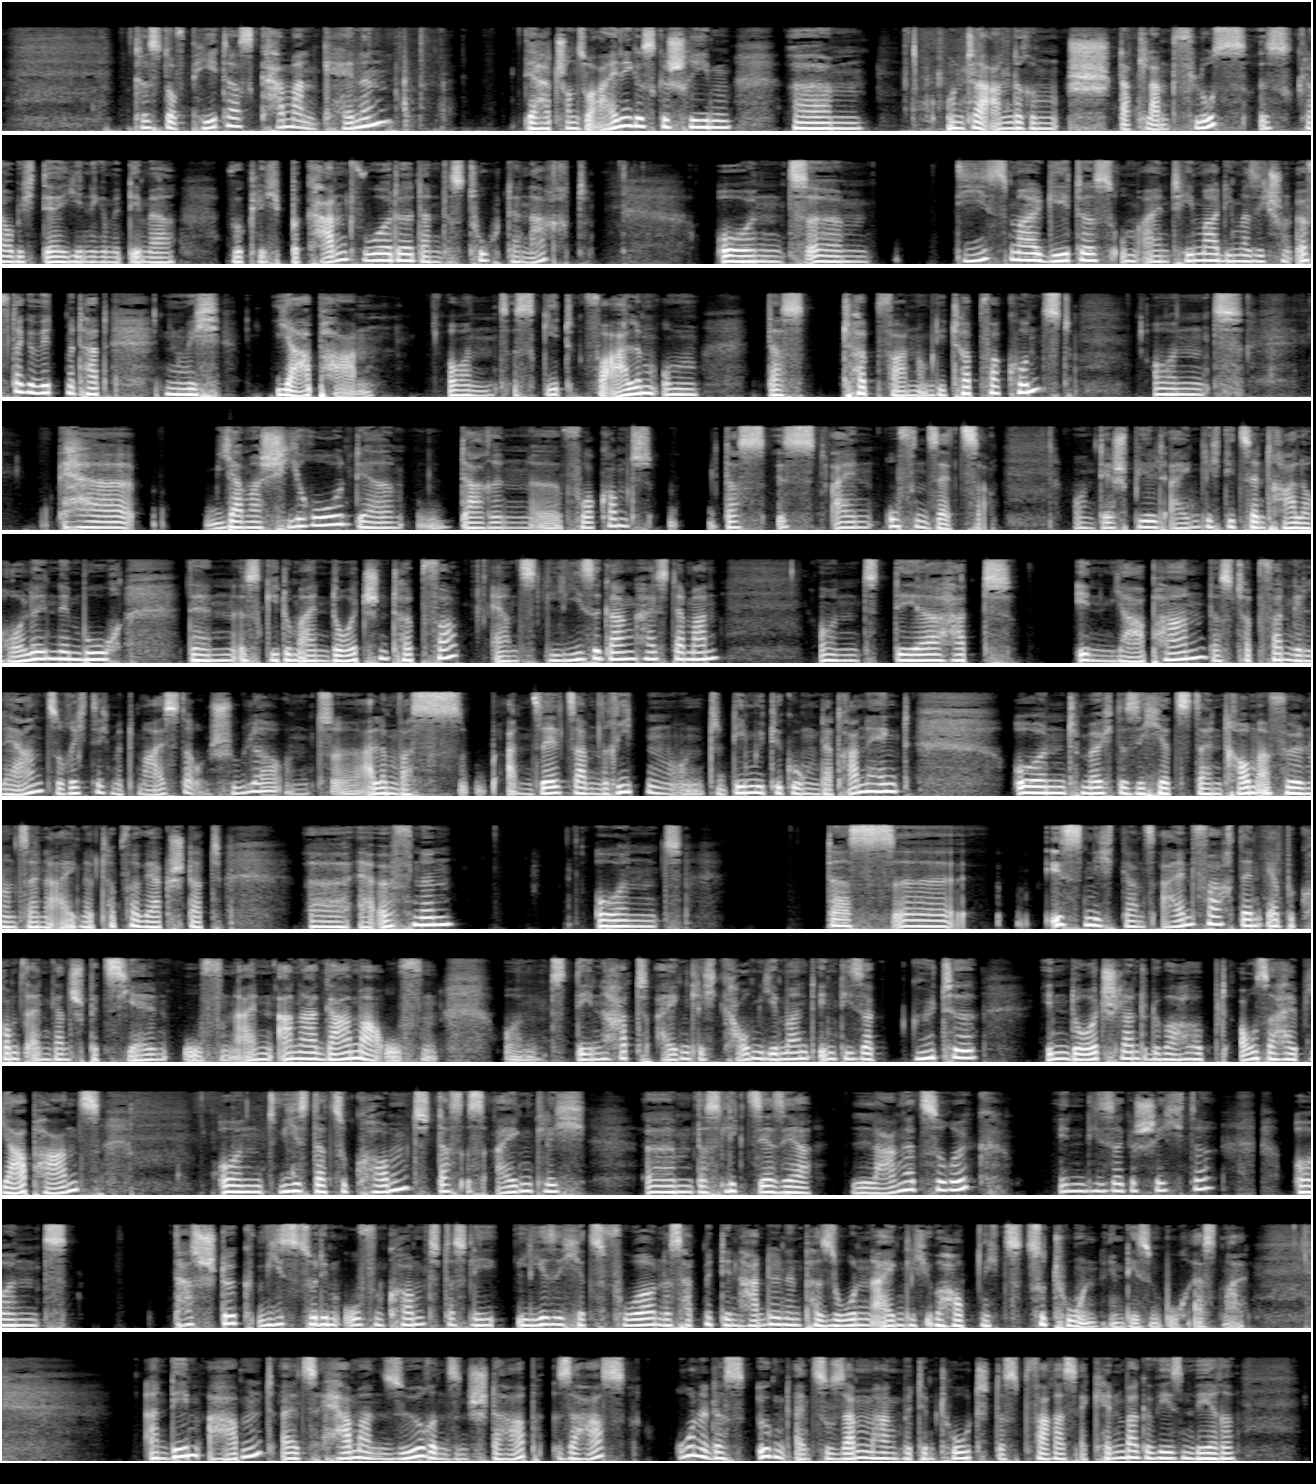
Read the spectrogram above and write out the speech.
Christoph Peters kann man kennen. Der hat schon so einiges geschrieben. Ähm, unter anderem Stadtland Fluss ist, glaube ich, derjenige, mit dem er wirklich bekannt wurde. Dann das Tuch der Nacht. Und ähm, diesmal geht es um ein Thema, dem er sich schon öfter gewidmet hat, nämlich Japan. Und es geht vor allem um das Töpfern, um die Töpferkunst. Und Herr Yamashiro, der darin äh, vorkommt, das ist ein Ofensetzer. Und der spielt eigentlich die zentrale Rolle in dem Buch, denn es geht um einen deutschen Töpfer, Ernst Liesegang heißt der Mann, und der hat in Japan das Töpfern gelernt, so richtig mit Meister und Schüler und äh, allem, was an seltsamen Riten und Demütigungen da dran hängt und möchte sich jetzt seinen Traum erfüllen und seine eigene Töpferwerkstatt äh, eröffnen. Und das äh, ist nicht ganz einfach, denn er bekommt einen ganz speziellen Ofen, einen Anagama-Ofen. Und den hat eigentlich kaum jemand in dieser Güte in Deutschland und überhaupt außerhalb Japans. Und wie es dazu kommt, das ist eigentlich, ähm, das liegt sehr, sehr lange zurück in dieser Geschichte. Und das Stück, wie es zu dem Ofen kommt, das le lese ich jetzt vor und das hat mit den handelnden Personen eigentlich überhaupt nichts zu tun in diesem Buch erstmal. An dem Abend, als Hermann Sörensen starb, saß ohne dass irgendein Zusammenhang mit dem Tod des Pfarrers erkennbar gewesen wäre,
